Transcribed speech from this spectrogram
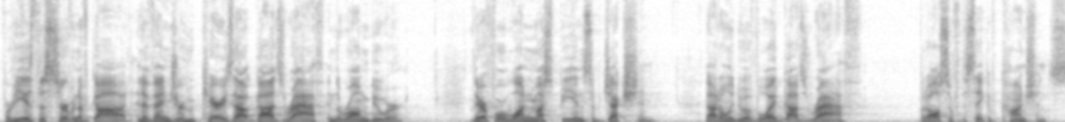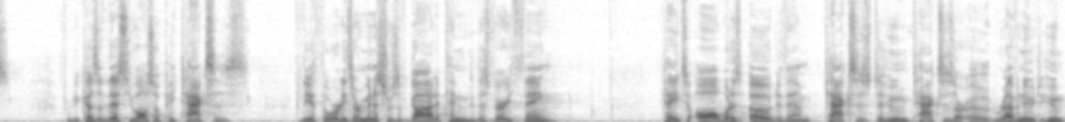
For he is the servant of God, an avenger who carries out God's wrath in the wrongdoer. Therefore, one must be in subjection, not only to avoid God's wrath, but also for the sake of conscience. For because of this, you also pay taxes. For the authorities are ministers of God, attending to this very thing. Pay to all what is owed to them taxes to whom taxes are owed, revenue to whom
